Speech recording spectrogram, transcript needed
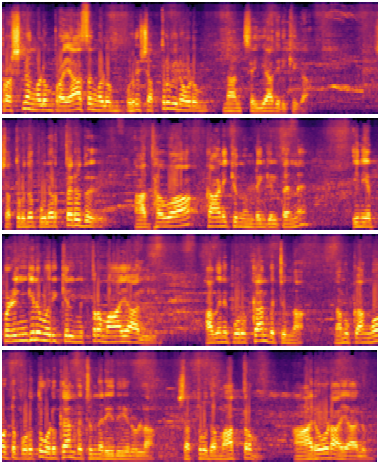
പ്രശ്നങ്ങളും പ്രയാസങ്ങളും ഒരു ശത്രുവിനോടും നാം ചെയ്യാതിരിക്കുക. ശത്രുത പുലർത്തരുത് അഥവാ കാണിക്കുന്നുണ്ടെങ്കിൽ തന്നെ ഇനി എപ്പോഴെങ്കിലും ഒരിക്കൽ മിത്രമായാൽ അവന് പൊറുക്കാൻ പറ്റുന്ന നമുക്ക് അങ്ങോട്ട് പുറത്തു കൊടുക്കാൻ പറ്റുന്ന രീതിയിലുള്ള ശത്രുത മാത്രം ആരോടായാലും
